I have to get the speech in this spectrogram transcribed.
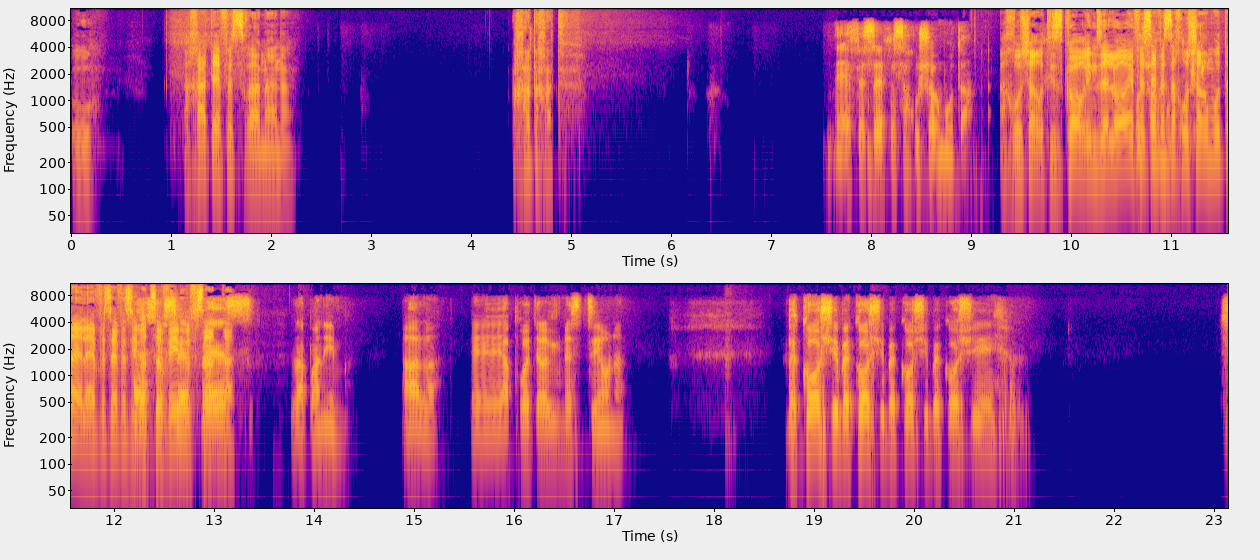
או. 1-0 רעננה. 1-1. 0-0 אחוז שרמוטה. אחוז שר... תזכור, אם זה לא 0-0 שרמוטה. אחוז שרמוטה, אלא 0-0 עם מצבים, הפסדת. 0-0 לפנים. הלאה. אה, הפועל תל אביב נס ציונה. בקושי, בקושי, בקושי, בקושי. 2-1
